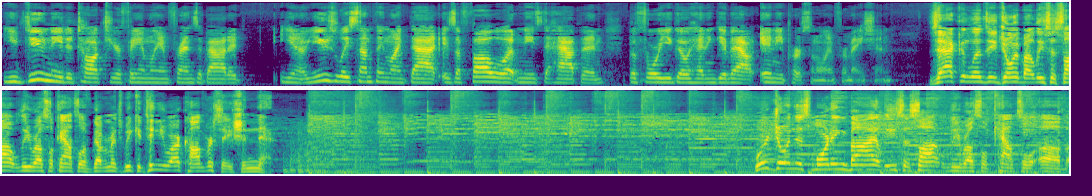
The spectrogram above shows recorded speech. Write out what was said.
you do need to talk to your family and friends about it you know, usually something like that is a follow up needs to happen before you go ahead and give out any personal information. Zach and Lindsay, joined by Lisa with Lee Russell Council of Governments. We continue our conversation next. We're joined this morning by Lisa with Lee Russell Council of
